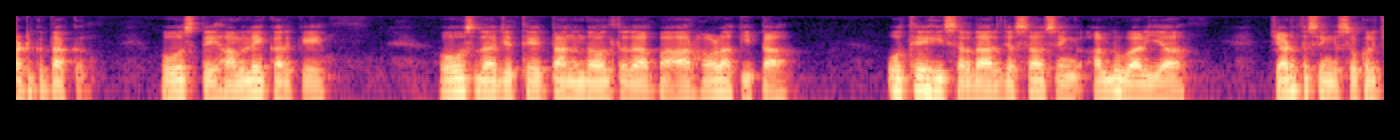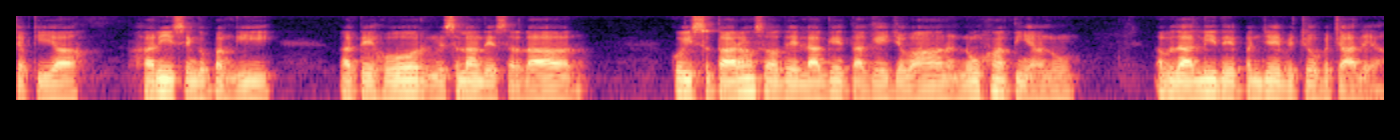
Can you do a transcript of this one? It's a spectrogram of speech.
ਅਟਕ ਤੱਕ ਉਸ ਤੇ ਹਮਲੇ ਕਰਕੇ ਉਸ ਦਾ ਜਿੱਥੇ ਧਨ ਦੌਲਤ ਦਾ ਭਾਰ ਹੌਲਾ ਕੀਤਾ, ਉਥੇ ਹੀ ਸਰਦਾਰ ਜੱਸਾ ਸਿੰਘ ਆਲੂਵਾਲੀਆ ਚੜਤ ਸਿੰਘ ਸੁਕਰ ਚੱਕੀਆ, ਹਰੀ ਸਿੰਘ ਭੰਗੀ ਅਤੇ ਹੋਰ ਮਿਸਲਾਂ ਦੇ ਸਰਦਾਰ ਕੋਈ 1700 ਦੇ ਲਾਗੇ ਤਾਗੇ ਜਵਾਨ ਨੂਹਾਂ ਧੀਆਂ ਨੂੰ ਅਬਦਾਲੀ ਦੇ ਪੰਜੇ ਵਿੱਚੋਂ ਬਚਾ ਲਿਆ।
